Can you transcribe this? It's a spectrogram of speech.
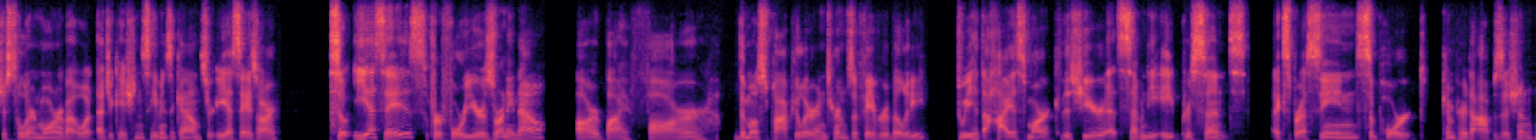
just to learn more about what education savings accounts or ESAs are. So, ESAs for four years running now are by far the most popular in terms of favorability. We hit the highest mark this year at 78% expressing support compared to opposition.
